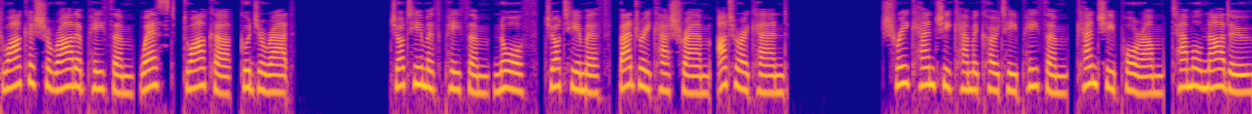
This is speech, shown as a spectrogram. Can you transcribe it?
Dwarka Sharada Peetham West, Dwarka, Gujarat. Jyotirmath Peetham North, Jyotirmath, Badrikashram, Uttarakhand. Sri Kanchi Kamakoti Peetham, Kanchipuram, Tamil Nadu.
